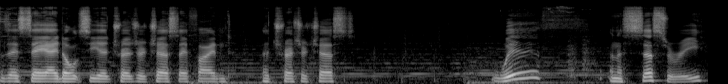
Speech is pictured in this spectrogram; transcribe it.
As I say, I don't see a treasure chest. I find a treasure chest with an accessory.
